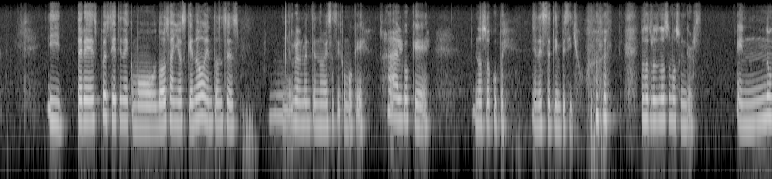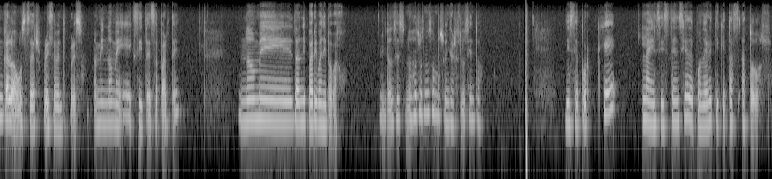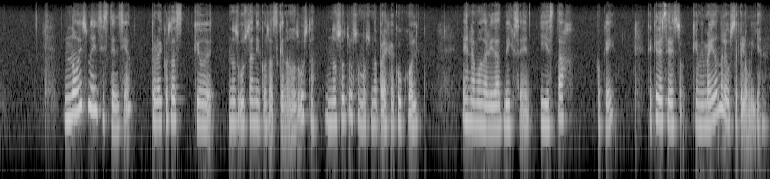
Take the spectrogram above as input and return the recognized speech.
y tres, pues ya tiene como dos años que no, entonces realmente no es así como que algo que nos ocupe en este tiempecillo. Nosotros no somos swingers y nunca lo vamos a hacer precisamente por eso. A mí no me excita esa parte. No me da ni para arriba ni para abajo. Entonces, nosotros no somos swingers, lo siento. Dice, ¿por qué la insistencia de poner etiquetas a todos? No es una insistencia, pero hay cosas que nos gustan y cosas que no nos gustan. Nosotros somos una pareja cuckold en la modalidad Vixen y Stag, ¿ok? ¿Qué quiere decir esto? Que mi marido no le gusta que lo humillen.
